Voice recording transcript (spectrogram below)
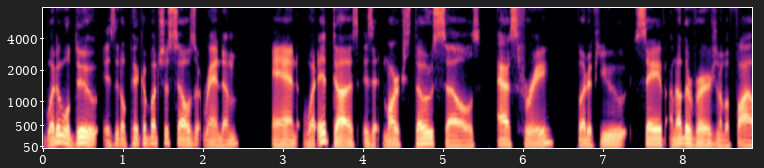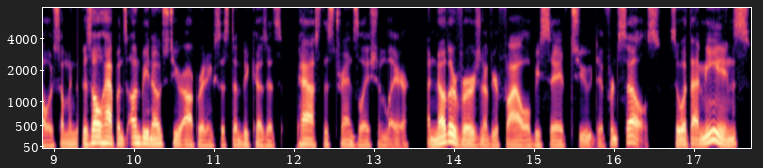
what it will do is it'll pick a bunch of cells at random. And what it does is it marks those cells as free. But if you save another version of a file or something, this all happens unbeknownst to your operating system because it's past this translation layer. Another version of your file will be saved to different cells. So what that means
